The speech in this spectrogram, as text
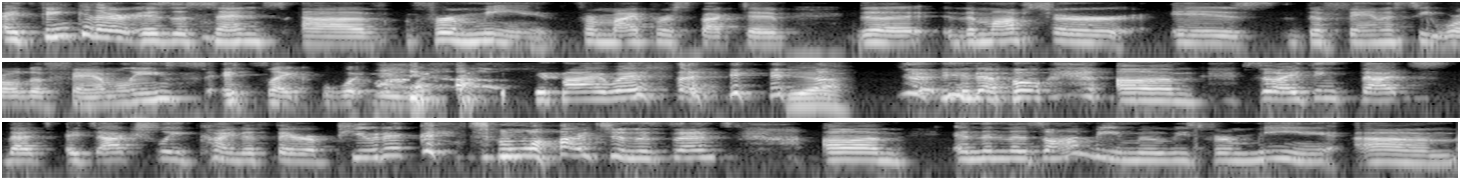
I think there is a sense of, for me, from my perspective, the the mobster is the fantasy world of families. It's like what you by with. yeah. you know um so i think that's that's it's actually kind of therapeutic to watch in a sense um and then the zombie movies for me um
